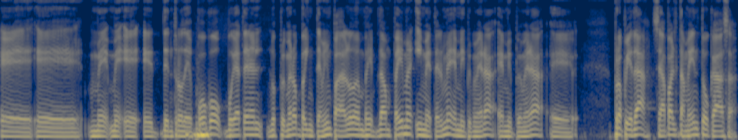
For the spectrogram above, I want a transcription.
eh, eh, me, me, eh, dentro de poco voy a tener los primeros 20 mil para darlo en down payment y meterme en mi primera, en mi primera propiedad, sea apartamento o casa.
